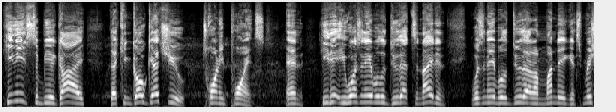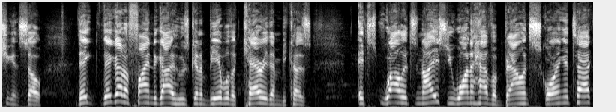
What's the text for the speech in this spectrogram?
he needs to be a guy that can go get you 20 points. And he did, he wasn't able to do that tonight, and wasn't able to do that on Monday against Michigan. So they they got to find a guy who's going to be able to carry them because it's while it's nice, you want to have a balanced scoring attack.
